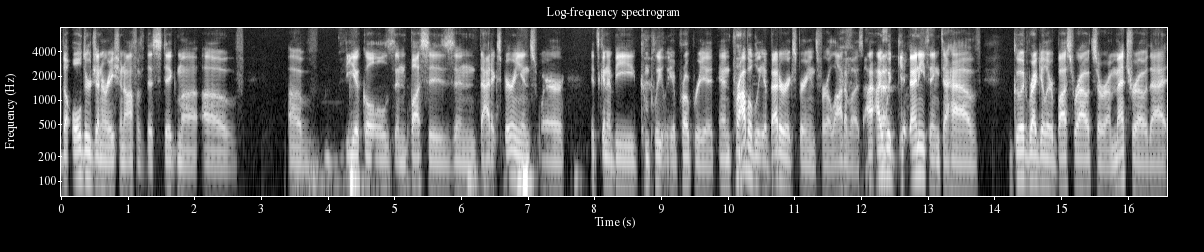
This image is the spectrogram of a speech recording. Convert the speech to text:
the older generation off of this stigma of of vehicles and buses and that experience where it's going to be completely appropriate and probably a better experience for a lot of us. I, I would give anything to have good regular bus routes or a metro that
